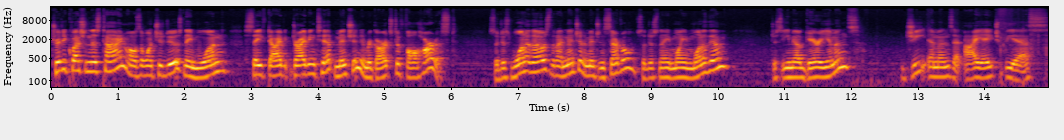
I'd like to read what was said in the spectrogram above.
Trivia question this time. All I want you to do is name one safe driving tip mentioned in regards to fall harvest. So just one of those that I mentioned. I mentioned several, so just name one of them. Just email Gary Emmons, gemmons at ihbs.us.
